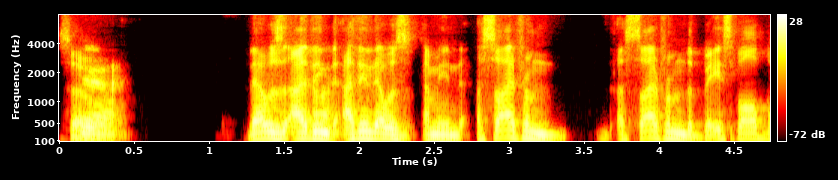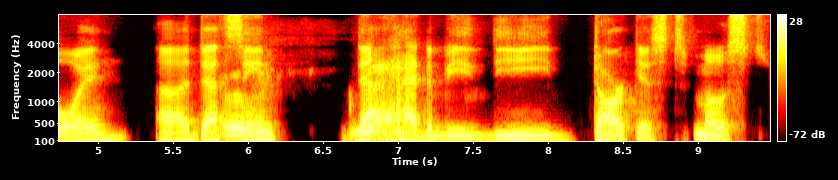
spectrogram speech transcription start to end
so Yeah. that was i think i think that was i mean aside from aside from the baseball boy uh death Oof. scene that Yeah. had to be the darkest most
